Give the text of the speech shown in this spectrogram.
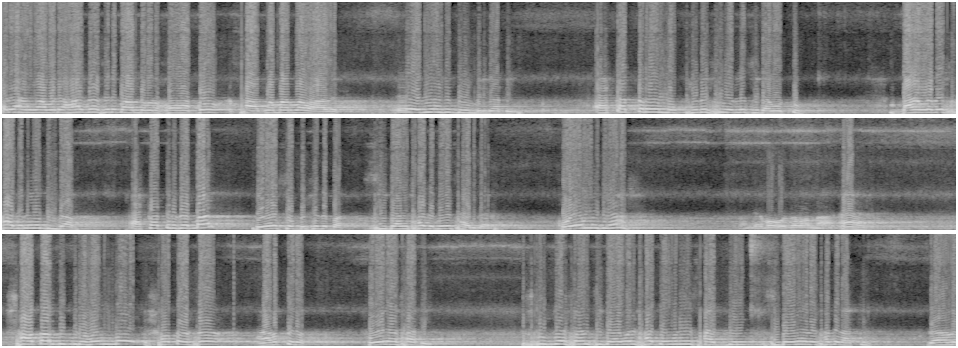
আরে আঙ্গামারে হাজ আছে বান্ধবের হক সাগ মারবা ভাবে অধিকাংশ বিএনপির গাঁটি একাত্তরের মুক্তিযুদ্ধ শিবিরে সিডা করতো বাংলাদেশ স্বাধীনে দুবার একাত্তর দেবার দুই হাজার চব্বিশে সিডাং স্বাধীনে হয়ে ইতিহাস? হ্যাঁ। সাঁওতাল বিদ্রোহ হইলে সতেরোশো আটাত্তর হয়ে সাথে সূর্য সেন সিডাঙ্গের সাথে করে সাত দিন সিডাঙ্গের সাথে রাখি। যা হলো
